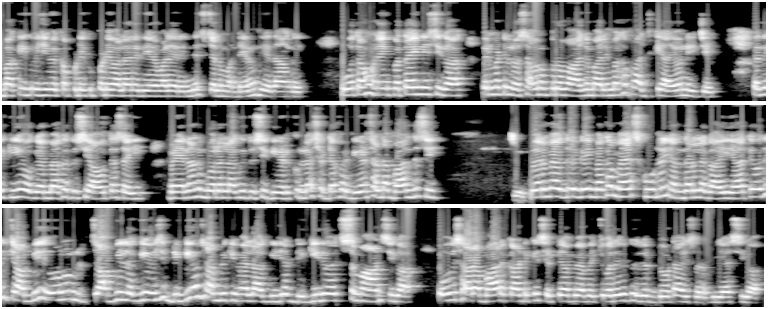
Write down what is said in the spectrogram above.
ਬਾਕੀ ਕੋਈ ਜਿਵੇਂ ਕੱਪੜੇ ਕੁੱਪੜੇ ਵਾਲਾ ਦੇ ਦੇਣ ਵਾਲੇ ਰਹਿੰਦੇ ਸੀ ਚਲ ਮੰਡੇ ਨੂੰ ਦੇ ਦਾਂਗੇ। ਉਹ ਤਾਂ ਹੁਣ ਇਹ ਪਤਾ ਹੀ ਨਹੀਂ ਸੀਗਾ। ਫਿਰ ਮੈਂ ਢਿੱਲੋਂ ਸਾਹਿਬ ਨੂੰ ਉੱਪਰ ਆਵਾਜ਼ ਮਾਰੀ ਮੈਂ ਕਿਹਾ ਭੱਜ ਕੇ ਆਇਓ ਨੀਚੇ। ਕਹਿੰਦੇ ਕੀ ਹੋ ਗਿਆ? ਮੈਂ ਕਿਹਾ ਤੁਸੀਂ ਆਓ ਤਾਂ ਸਹੀ। ਮੈਂ ਇਹਨਾਂ ਨੂੰ ਬੋਲਣ ਲੱਗੀ ਤੁਸੀਂ ਗੇਟ ਖੁੱਲਾ ਛੱਡਿਆ ਪਰ ਗੇਟ ਸਾਡਾ ਬੰਦ ਸੀ। ਫਿਰ ਮੈਂ ਉਧਰ ਗਈ ਮੈਂ ਕਿਹਾ ਮੈਂ ਸਕੂਟਰੀ ਅੰਦਰ ਲਗਾਈ ਆ ਤੇ ਉਹਦੀ ਚਾਬੀ ਉਹਨੂੰ ਚਾਬੀ ਲੱਗੀ ਹੋਈ ਸੀ। ਡਿੱਗੀ ਉਹ ਚਾਬੀ ਕਿਵੇਂ ਲੱਗ ਗਈ? ਜੇ ਡਿੱਗੀ ਦੇ ਵਿੱਚ ਸਮਾਨ ਸੀਗਾ ਉਹ ਵੀ ਸਾਰਾ ਬਾਹਰ ਕੱਢ ਕੇ ਸਿੱਟਿਆ ਪਿਆ ਵਿੱਚ ਉਹਦੇ ਵੀ ਕੋਈ 2-250 ਰੁਪਇਆ ਸੀਗਾ।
